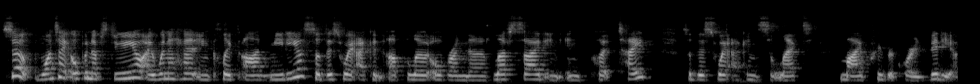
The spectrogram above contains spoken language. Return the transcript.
So once I opened up Studio, I went ahead and clicked on media. So this way I can upload over on the left side in input type. So this way I can select my pre-recorded video.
